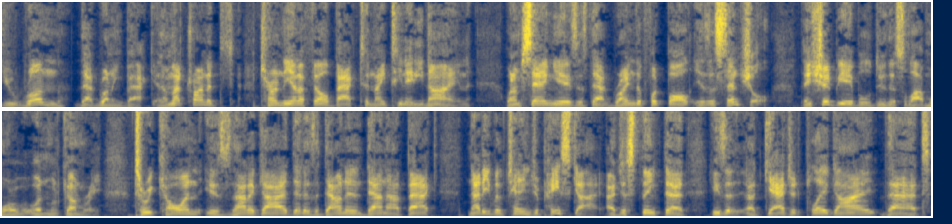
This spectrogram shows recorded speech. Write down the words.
you run that running back? And I'm not trying to t- turn the NFL back to 1989 what I'm saying is, is that running the football is essential. They should be able to do this a lot more with Montgomery. Tarik Cohen is not a guy that is a down in and down out back, not even a change of pace guy. I just think that he's a, a gadget play guy that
